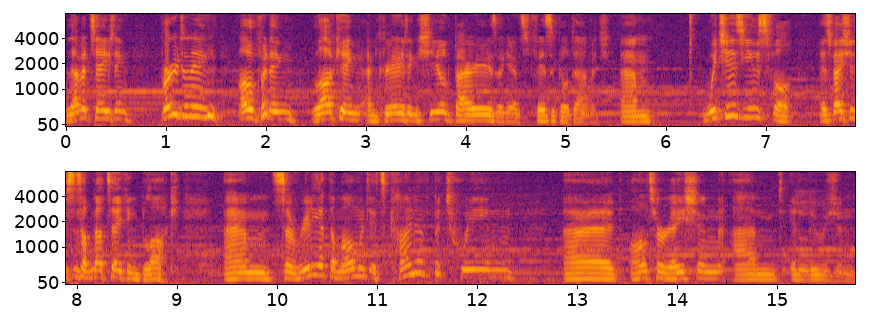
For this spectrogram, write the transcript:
levitating, burdening, opening, locking, and creating shield barriers against physical damage. Um, which is useful, especially since I'm not taking block. Um, so really, at the moment, it's kind of between uh, alteration and illusion.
